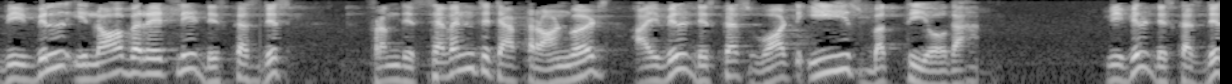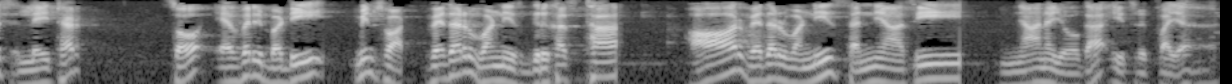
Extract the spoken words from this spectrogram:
We will elaborately discuss this from the seventh chapter onwards. I will discuss what is Bhakti Yoga. We will discuss this later. So, everybody means what? Whether one is Grihastha or whether one is Sannyasi, Jnana Yoga is required.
